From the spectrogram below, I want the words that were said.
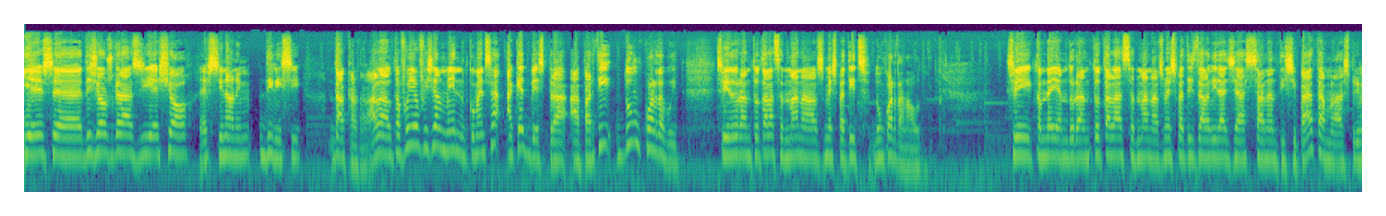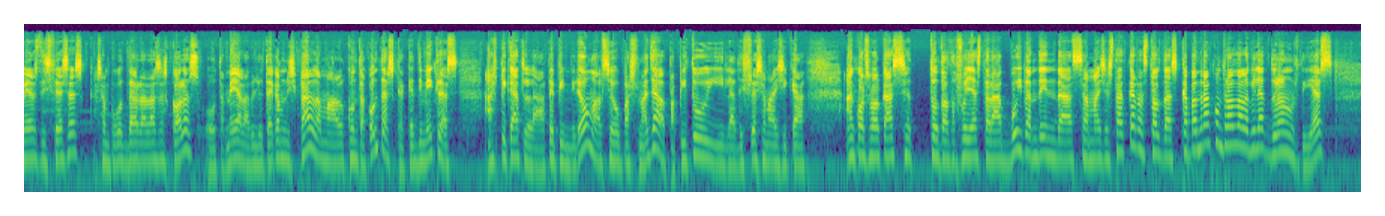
I és eh, dijous gras i això és sinònim d'inici del Carnaval. L'Altafolla oficialment comença aquest vespre a partir d'un quart de vuit. Si durant tota la setmana els més petits, d'un quart de nou. Sí, com dèiem, durant tota la setmana els més petits de la vila ja s'han anticipat amb les primeres disfresses que s'han pogut veure a les escoles o també a la biblioteca municipal amb el Conte Contes que aquest dimecres ha explicat la Pepi Miró amb el seu personatge, el Papito i la disfressa màgica. En qualsevol cas, tot Altafulla estarà avui pendent de Sa Majestat Carnestoltes, que prendrà el control de la vila durant uns dies.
